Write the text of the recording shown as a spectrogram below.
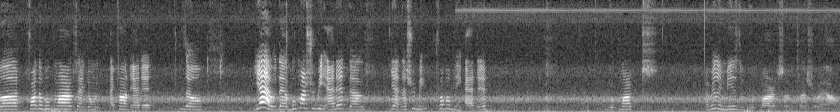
but for the bookmarks I don't I can't add it. So yeah the bookmarks should be added. The yeah that should be probably added. Bookmarks. I really miss the bookmarks on Clash Royale.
